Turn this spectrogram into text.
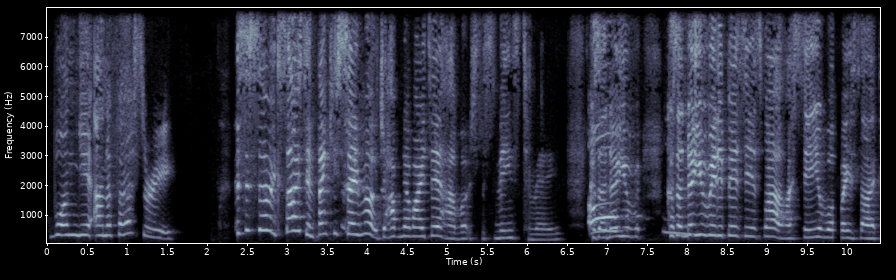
One year anniversary. This is so exciting. Thank you so much. I have no idea how much this means to me because I know Oh. you're because I know you're really busy as well. I see you're always like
